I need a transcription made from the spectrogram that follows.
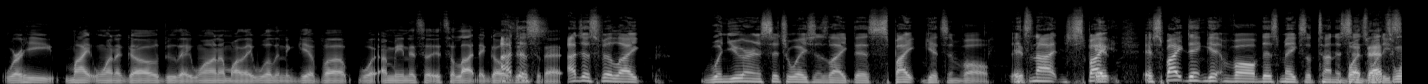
where he might want to go. Do they want him? Are they willing to give up? What I mean, it's a it's a lot that goes I just into that. I just feel like when you're in situations like this, Spike gets involved. It's, It's- not Spike. it- if Spike didn't get involved, this makes a ton of But sense. what that's he's when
